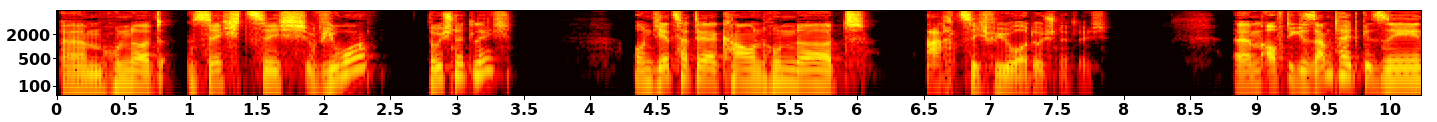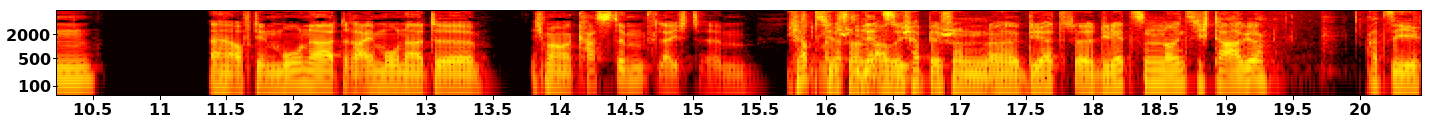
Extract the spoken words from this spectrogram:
Ähm, 160 Viewer durchschnittlich. Und jetzt hat der Account 180 Viewer durchschnittlich. Ähm, auf die Gesamtheit gesehen, äh, auf den Monat, drei Monate, ich mache mal Custom, vielleicht. Ähm, ich hab's hier schon, also ich habe ja schon, äh, die hat äh, die letzten 90 Tage hat sie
